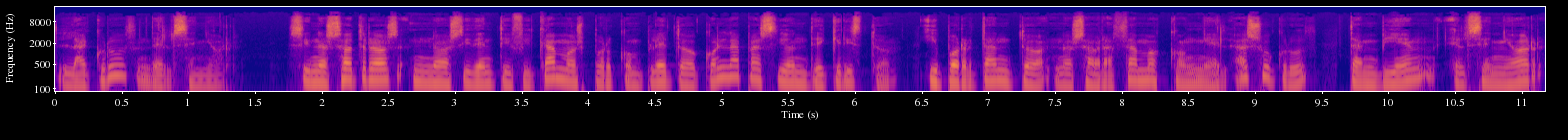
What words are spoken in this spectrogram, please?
la cruz del Señor. Si nosotros nos identificamos por completo con la pasión de Cristo y por tanto nos abrazamos con Él a su cruz, también el Señor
